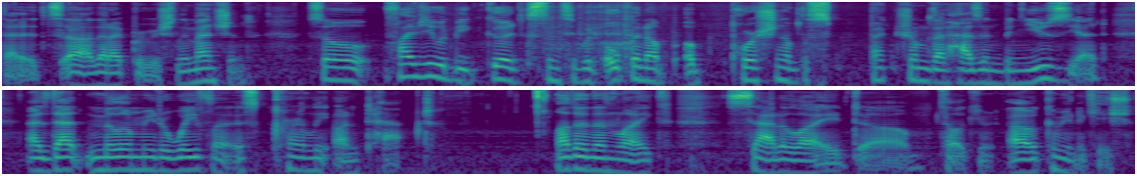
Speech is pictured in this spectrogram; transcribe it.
that it's uh, that I previously mentioned. So 5G would be good since it would open up a portion of the spectrum that hasn't been used yet, as that millimeter wavelength is currently untapped. Other than like satellite um, telecom- uh, communication.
